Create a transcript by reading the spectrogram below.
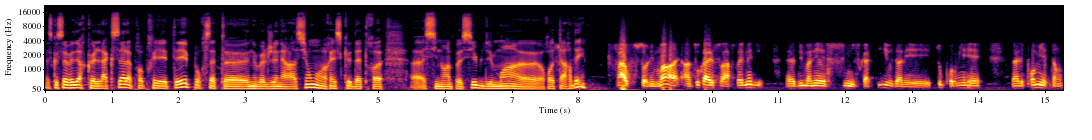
Est-ce que ça veut dire que l'accès à la propriété pour cette euh, nouvelle génération risque d'être, euh, sinon impossible, du moins retardé? Absolument. En tout cas, elle sera freinée d'une manière significative dans les tout premiers, dans les premiers temps.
